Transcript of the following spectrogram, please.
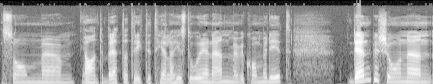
som eh, jag har inte berättat riktigt hela historien än, men vi kommer dit. Den personen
